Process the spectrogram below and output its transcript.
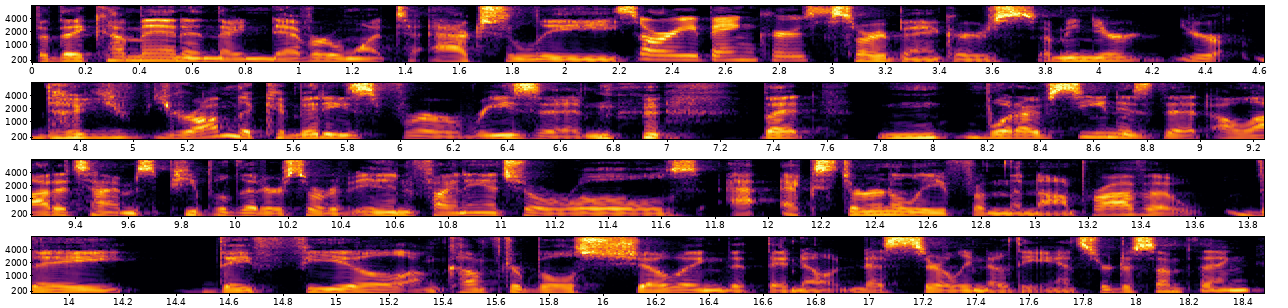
but they come in and they never want to actually. Sorry, bankers. Sorry, bankers. I mean, you're you're you're on the committees for a reason, but what I've seen is that a lot of times people that are sort of in financial roles externally from the nonprofit, they they feel uncomfortable showing that they don't necessarily know the answer to something.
